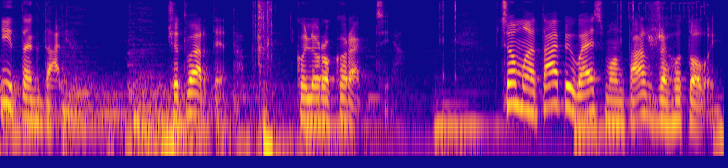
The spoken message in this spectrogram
і так далі. Четвертий етап кольорокорекція. Цьому етапі весь монтаж вже готовий,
